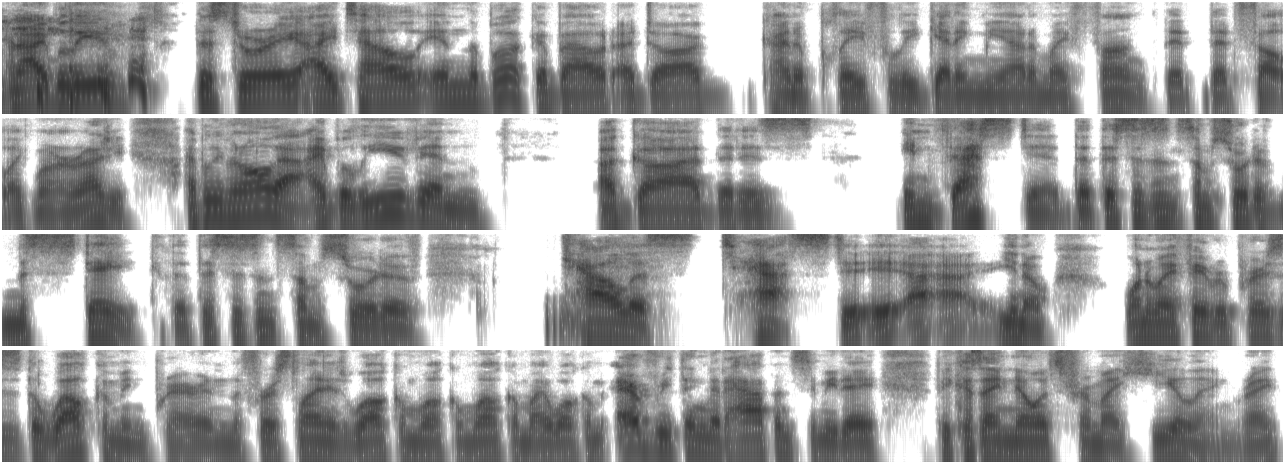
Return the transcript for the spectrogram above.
and I believe the story I tell in the book about a dog kind of playfully getting me out of my funk that that felt like Maharaji. I believe in all that. I believe in a God that is invested, that this isn't some sort of mistake, that this isn't some sort of callous test. It, it, I, you know, one of my favorite prayers is the welcoming prayer. And the first line is welcome, welcome, welcome. I welcome everything that happens to me today because I know it's for my healing, right?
